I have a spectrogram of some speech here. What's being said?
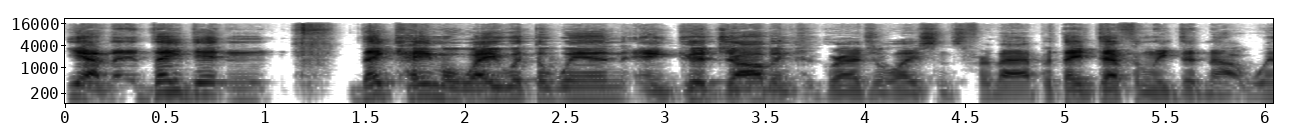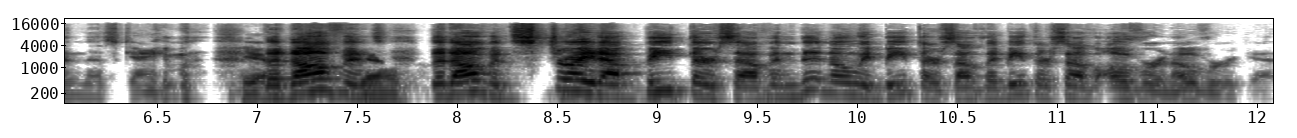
yeah, they, they, didn't. They came away with the win, and good job and congratulations for that. But they definitely did not win this game. Yeah. The Dolphins, yeah. the Dolphins, straight up beat themselves, and didn't only beat themselves, they beat themselves over and over again.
